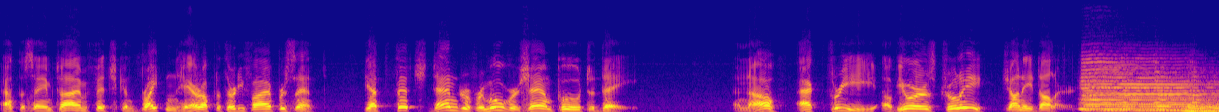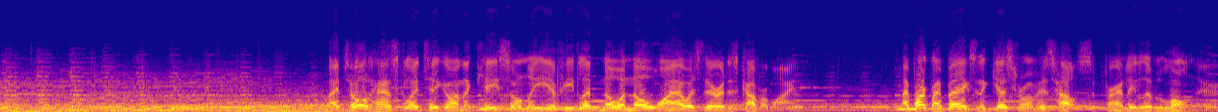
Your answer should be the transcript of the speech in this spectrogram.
At the same time, Fitch can brighten hair up to 35%. Get Fitch Dandruff Remover Shampoo today. And now, Act Three of yours truly, Johnny Dollar. I told Haskell I'd take on the case only if he'd let no one know why I was there at his copper mine. I parked my bags in the guest room of his house, apparently lived alone there.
